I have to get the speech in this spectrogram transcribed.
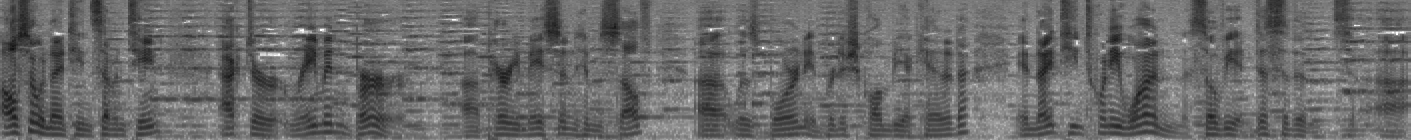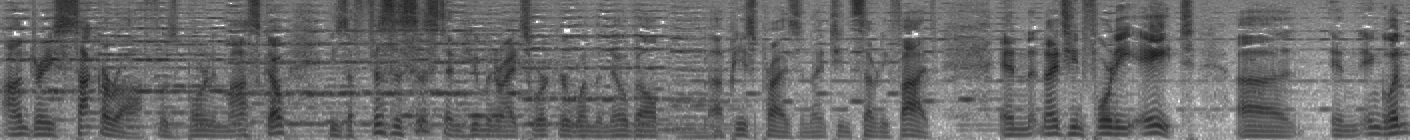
also in 1917, actor Raymond Burr Uh, Perry Mason himself uh, was born in British Columbia, Canada. In 1921, Soviet dissident uh, Andrei Sakharov was born in Moscow. He's a physicist and human rights worker, won the Nobel uh, Peace Prize in 1975. In 1948, uh, in England,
